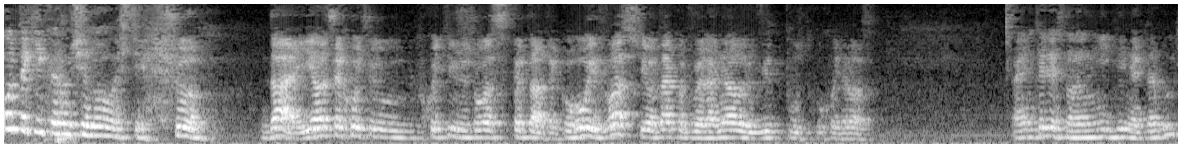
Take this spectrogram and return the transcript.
От такі, коротше, новості. Що? Да, і я оце хочу, хотів же ж вас спитати, кого із вас ще отак от виганяли в відпустку хоч раз? А інтересно, мені денег дадуть?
